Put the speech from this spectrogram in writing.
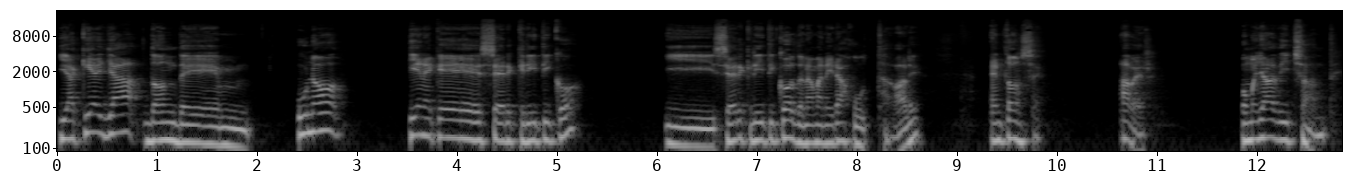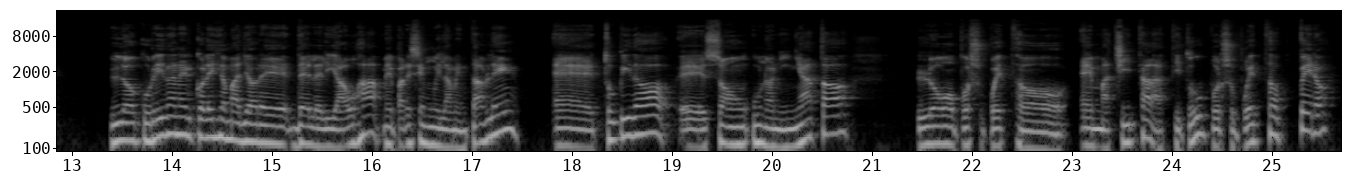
Y aquí es ya donde mm, uno tiene que ser crítico y ser crítico de una manera justa, ¿vale? Entonces, a ver, como ya he dicho antes, lo ocurrido en el Colegio Mayor del Eliauja me parece muy lamentable, eh, estúpido, son unos niñatos, luego por supuesto es machista la actitud, por supuesto, pero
